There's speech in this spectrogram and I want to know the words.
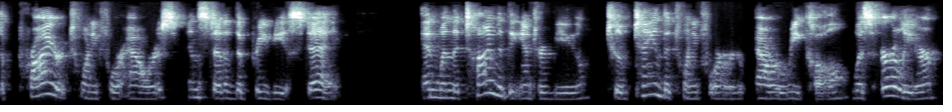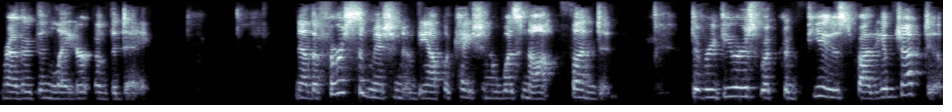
the prior 24 hours instead of the previous day and when the time of the interview to obtain the 24 hour recall was earlier rather than later of the day. Now, the first submission of the application was not funded. The reviewers were confused by the objective.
